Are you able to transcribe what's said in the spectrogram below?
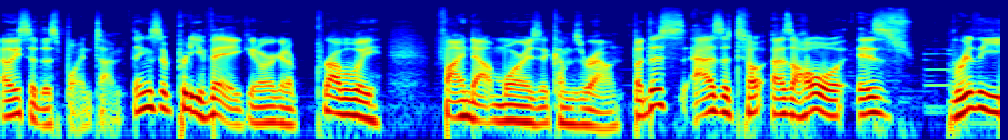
at least at this point in time. Things are pretty vague, and we're going to probably find out more as it comes around. But this, as a as a whole, is really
